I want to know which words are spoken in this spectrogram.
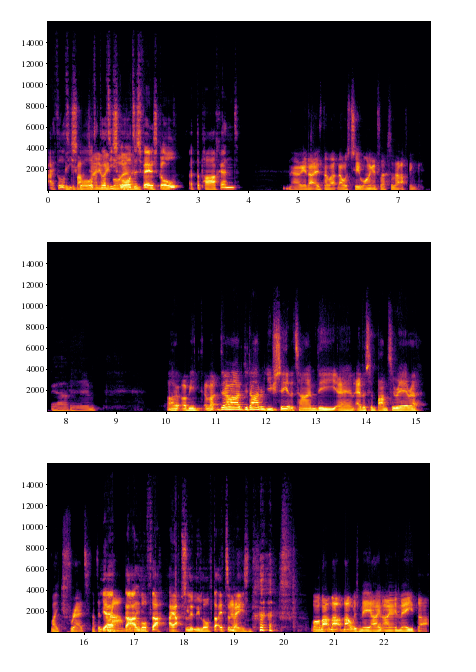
I thought he Think about it scored. I thought he but, scored his um, first goal at the park end. No, yeah, that is the that was two one against Leicester. That I think. Yeah. Um, I, I mean, have I- did, I, did either of you see at the time the um, Everton banter era, like Fred? That did Yeah, round, that, I it? love that. I absolutely love that. It's Yeah. amazing. Well, that, that that was me. I, I made that.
